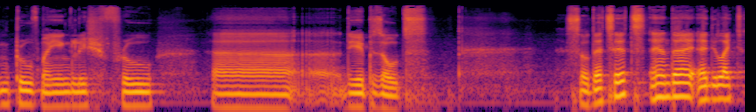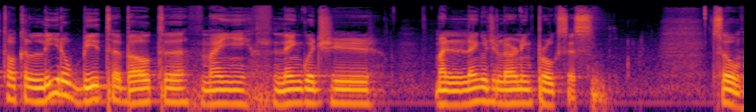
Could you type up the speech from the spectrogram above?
improve my english through uh, the episodes. So that's it. And i'd like to talk a little bit about uh, my language my language learning process so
